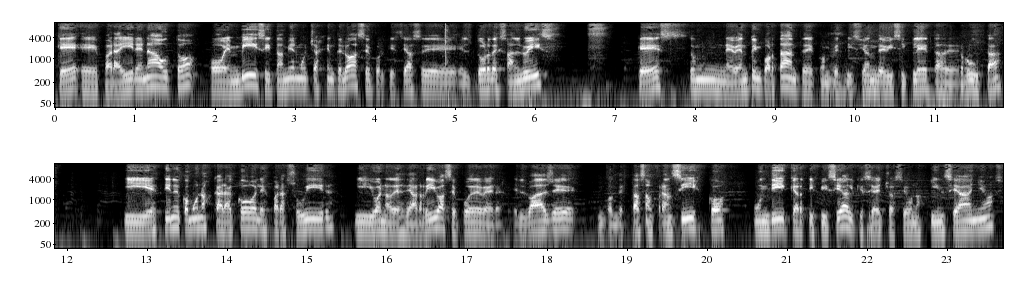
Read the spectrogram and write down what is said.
que eh, para ir en auto o en bici también mucha gente lo hace porque se hace el Tour de San Luis, que es un evento importante de competición de bicicletas, de ruta. Y es, tiene como unos caracoles para subir. Y bueno, desde arriba se puede ver el valle donde está San Francisco, un dique artificial que se ha hecho hace unos 15 años.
